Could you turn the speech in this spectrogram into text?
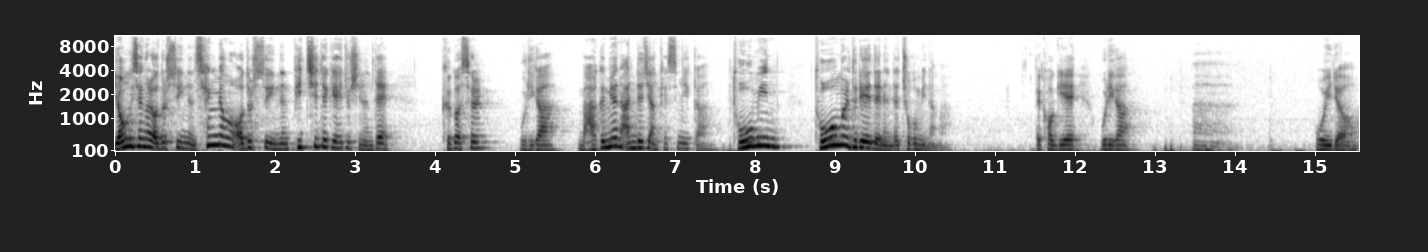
영생을 얻을 수 있는 생명을 얻을 수 있는 빛이 되게 해 주시는데 그것을 우리가 막으면 안 되지 않겠습니까? 도움인 도움을 드려야 되는데 조금이나마. 거기에 우리가 아, 오히려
